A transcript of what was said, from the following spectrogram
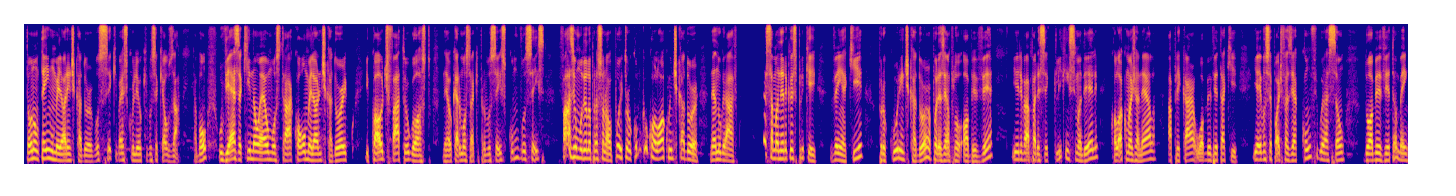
então não tem um melhor indicador, você que vai escolher o que você quer usar, tá bom? O viés aqui não é eu mostrar qual o melhor indicador e, e qual de fato eu gosto, né? Eu quero mostrar aqui para vocês como vocês fazem o um modelo operacional. Pô, Heitor, como que eu coloco o indicador né, no gráfico? Dessa maneira que eu expliquei. Vem aqui, procura indicador, por exemplo, OBV, e ele vai aparecer, clica em cima dele, coloca uma janela, aplicar, o OBV está aqui. E aí você pode fazer a configuração do OBV também,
